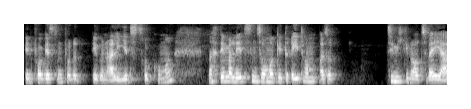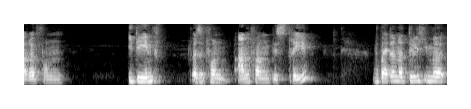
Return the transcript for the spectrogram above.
bin vorgestern vor der Diagonale jetzt zurückgekommen. Nachdem wir letzten Sommer gedreht haben, also ziemlich genau zwei Jahre von Ideen, also von Anfang bis Dreh. Wobei da natürlich immer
